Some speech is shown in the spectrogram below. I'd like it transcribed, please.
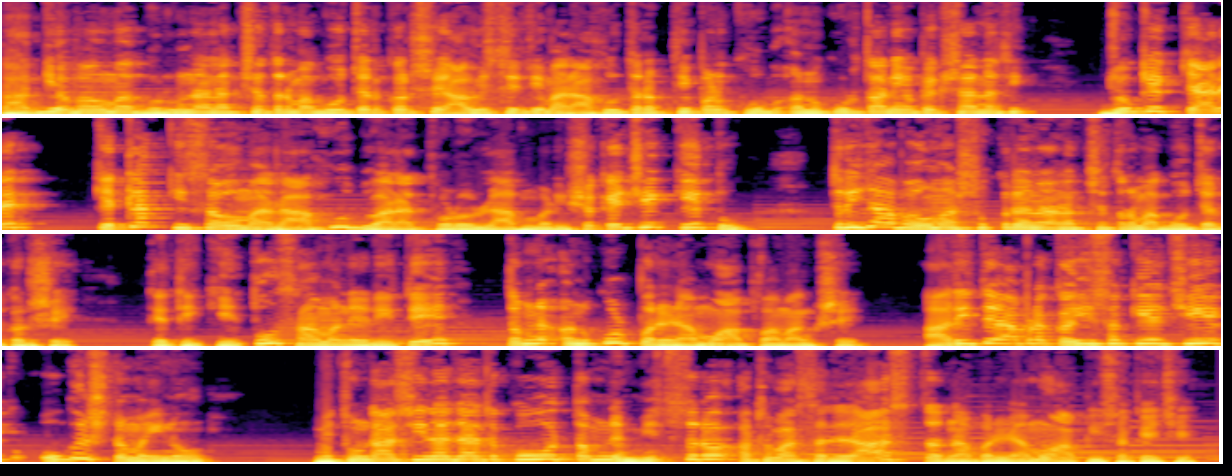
ભાગ્યભાવમાં ગુરુના નક્ષત્રમાં ગોચર કરશે. આવી સ્થિતિમાં રાહુ તરફથી પણ ખૂબ અનુકૂળતાની અપેક્ષા નથી. જો કે ક્યારેક કેટલાક કિસ્સાઓમાં રાહુ દ્વારા થોડો લાભ મળી શકે છે. કેતુ ત્રીજા ભાવમાં શુક્રના નક્ષત્રમાં ગોચર કરશે. તેથી કેતુ સામાન્ય રીતે તમને અનુકૂળ પરિણામો આપવા માંગશે. આ રીતે આપણે કહી શકીએ છીએ કે ઓગસ્ટ મહિનો મિથુન રાશિના જાતકો તમને મિશ્ર અથવા સરેરાશ સ્તરના પરિણામો આપી શકે છે.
